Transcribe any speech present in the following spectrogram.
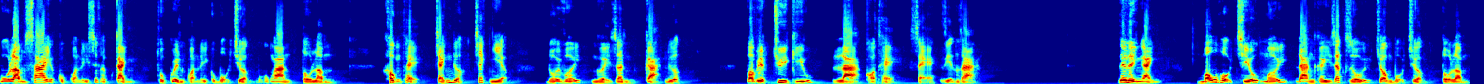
Vụ làm sai ở Cục Quản lý xuất nhập cảnh thuộc quyền quản lý của Bộ trưởng Bộ Công an Tô Lâm không thể tránh được trách nhiệm đối với người dân cả nước và việc truy cứu là có thể sẽ diễn ra. Đây là hình ảnh mẫu hộ chiếu mới đang gây rắc rối cho ông Bộ trưởng Tô Lâm.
